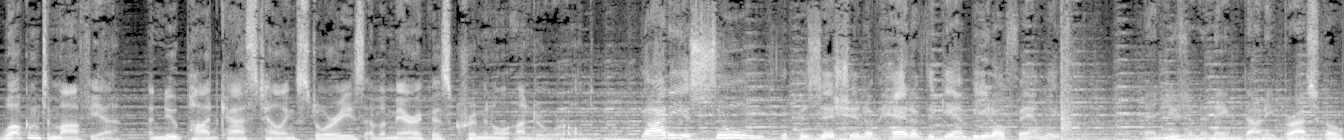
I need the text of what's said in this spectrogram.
Welcome to Mafia, a new podcast telling stories of America's criminal underworld. Gotti assumed the position of head of the Gambino family. And using the name Donnie Brasco,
